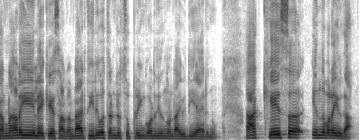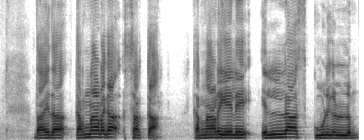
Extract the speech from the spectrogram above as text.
കർണാടകയിലെ കേസാണ്. രണ്ടായിരത്തി ഇരുപത്തിരണ്ടിൽ സുപ്രീം കോടതിയിൽ നിന്നുണ്ടായ വിധിയായിരുന്നു. ആ കേസ് എന്ന് പറയുക അതായത് കർണാടക സർക്കാർ കർണാടകയിലെ എല്ലാ സ്കൂളുകളിലും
